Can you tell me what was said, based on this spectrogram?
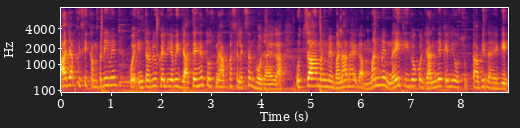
आज आप किसी कंपनी में कोई इंटरव्यू के लिए भी जाते हैं तो उसमें आपका सिलेक्शन हो जाएगा। उत्साह मन में बना रहेगा मन में नई चीज़ों को जानने के लिए उत्सुकता भी रहेगी।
